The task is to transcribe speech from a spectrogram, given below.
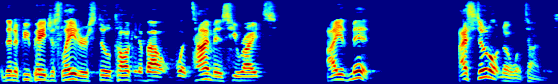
And then a few pages later, still talking about what time is, he writes, I admit, I still don't know what time is.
